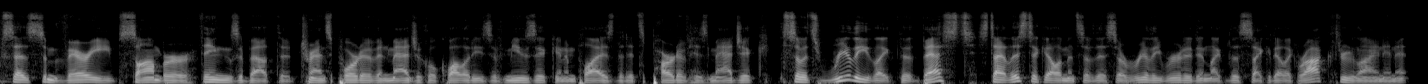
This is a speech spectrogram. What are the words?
says some very somber things about the transportive and magical qualities of music and implies that it's part of his magic. So it's really like the best stylistic elements of this are really rooted in like the psychedelic rock through line in it.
